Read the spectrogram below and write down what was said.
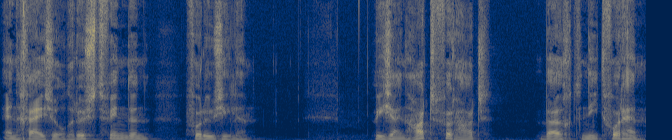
en gij zult rust vinden voor uw zielen. Wie zijn hart verhardt, buigt niet voor hem.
